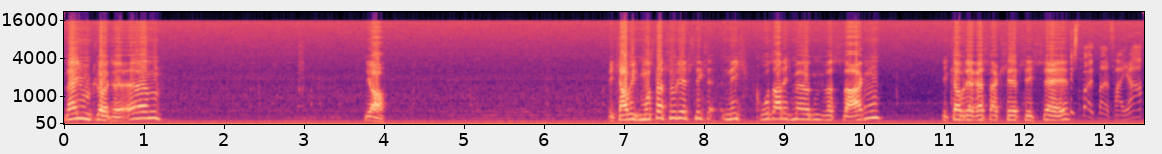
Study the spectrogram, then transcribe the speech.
Na gut, Leute, ähm... Ja. Ich glaube, ich muss dazu jetzt nicht, nicht großartig mehr irgendwas sagen. Ich glaube, der Rest erklärt sich selbst. Ist bald mal Feierabend.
